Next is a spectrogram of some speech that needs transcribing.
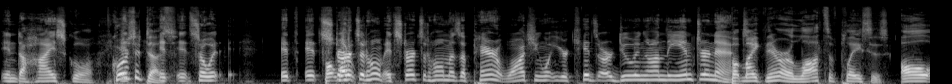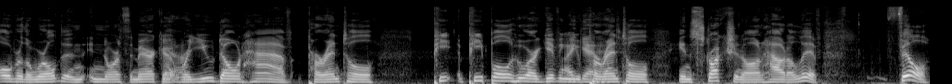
into high school? Of course it does. It, so it it, it But starts it- at home. It starts at home as a parent watching what your kids are doing on the internet. But Mike, there are lots of places all over the world in, in North America where you don't have parental pe- people who are giving I you it. parental instruction on how to live. Phil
